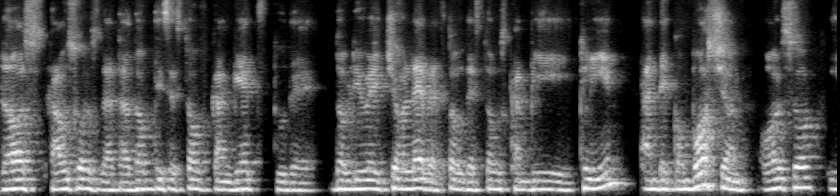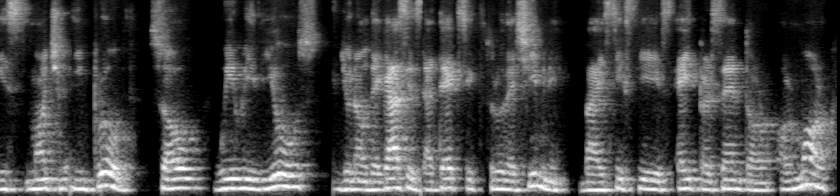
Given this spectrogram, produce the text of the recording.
those households that adopt this stove can get to the WHO level, so the stoves can be clean, and the combustion also is much improved. So we reduce, you know, the gases that exit through the chimney by 68% or, or more.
